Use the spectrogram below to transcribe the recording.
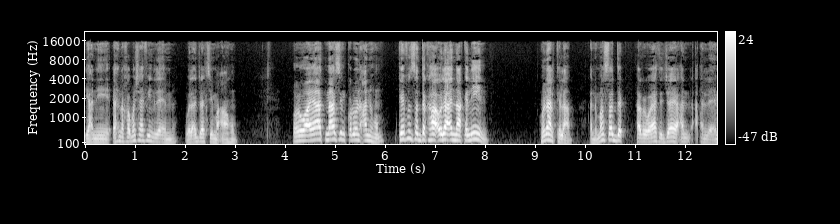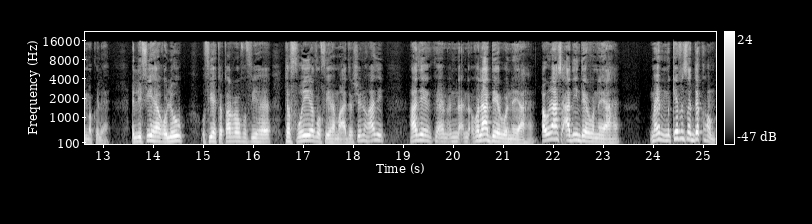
يعني إحنا ما شايفين الأئمة ولا جالسين معاهم. روايات ناس ينقلون عنهم. كيف نصدق هؤلاء الناقلين؟ هنا الكلام أنه ما نصدق هالروايات الجاية عن عن الأئمة كلها. اللي فيها غلو وفيها تطرف وفيها تفويض وفيها ما أدري شنو هذه هذه غلاة ديرون إياها أو ناس عاديين ديرون إياها. ما كيف نصدقهم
